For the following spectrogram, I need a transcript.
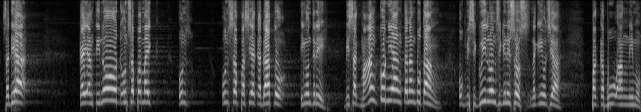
Sa diha kay ang tinuod unsa pa may un, unsa pa siya kadato? Ingon diri bisag maangko niya ang tanang butang ug misigwilon si Ginisos nagingon siya pagkabuang nimo.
